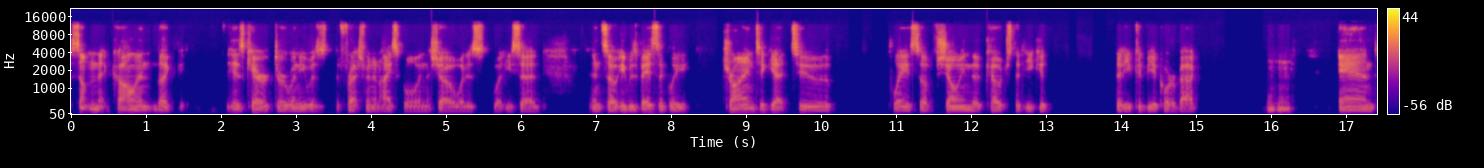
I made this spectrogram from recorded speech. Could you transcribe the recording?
something that Colin, like his character when he was a freshman in high school in the show, what is what he said. And so he was basically trying to get to the place of showing the coach that he could that he could be a quarterback. Mm-hmm. And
